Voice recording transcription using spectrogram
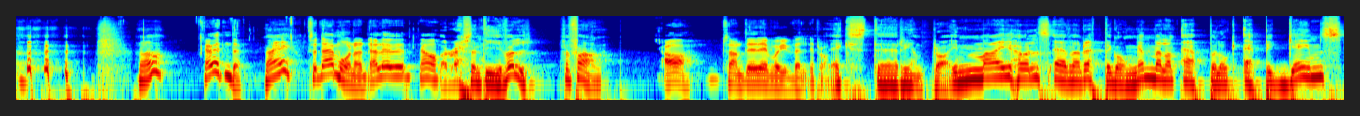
Ja? jag vet inte. Nej? Så där månad, eller ja. Resident Evil, för fan. Ja, sant. Det, var ju väldigt bra. Extremt bra. I maj hölls även rättegången mellan Apple och Epic Games.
